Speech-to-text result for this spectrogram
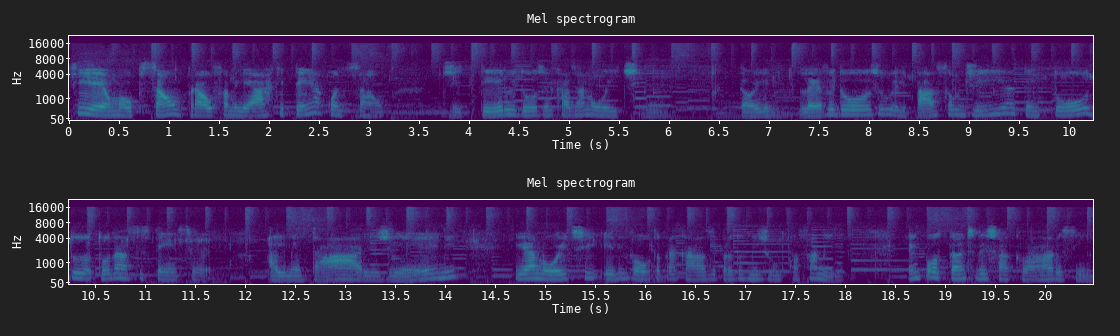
que é uma opção para o familiar que tem a condição de ter o idoso em casa à noite, né? Então ele leva o idoso, ele passa o dia, tem todo, toda a assistência alimentar, higiene e à noite ele volta para casa para dormir junto com a família. É importante deixar claro assim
